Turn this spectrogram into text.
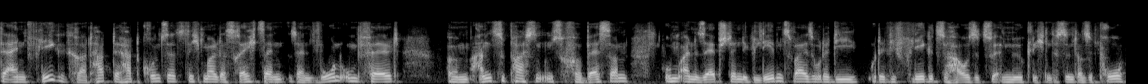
der einen Pflegegrad hat, der hat grundsätzlich mal das Recht, sein, sein Wohnumfeld ähm, anzupassen und zu verbessern, um eine selbstständige Lebensweise oder die, oder die Pflege zu Hause zu ermöglichen. Das sind also pro,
